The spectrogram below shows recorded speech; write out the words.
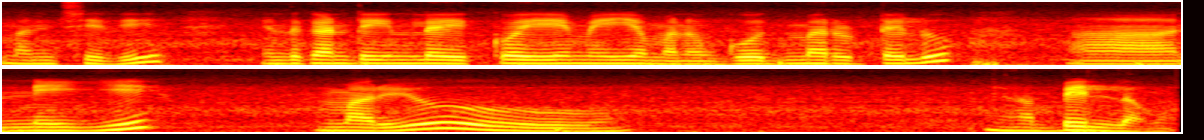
మంచిది. ఎందుకంటే ఇందులో ఎక్కువ ఏం వేయం మనం. గోధుమ రొట్టెలు నెయ్యి మరియు బెల్లము.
